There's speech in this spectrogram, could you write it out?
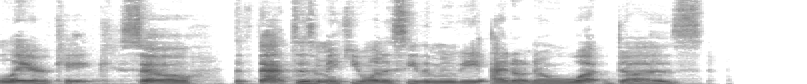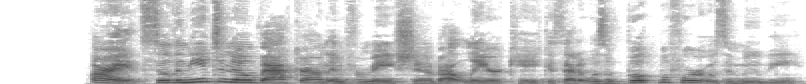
Layer Cake. So, if that doesn't make you want to see the movie, I don't know what does. Alright, so the need to know background information about Layer Cake is that it was a book before it was a movie.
